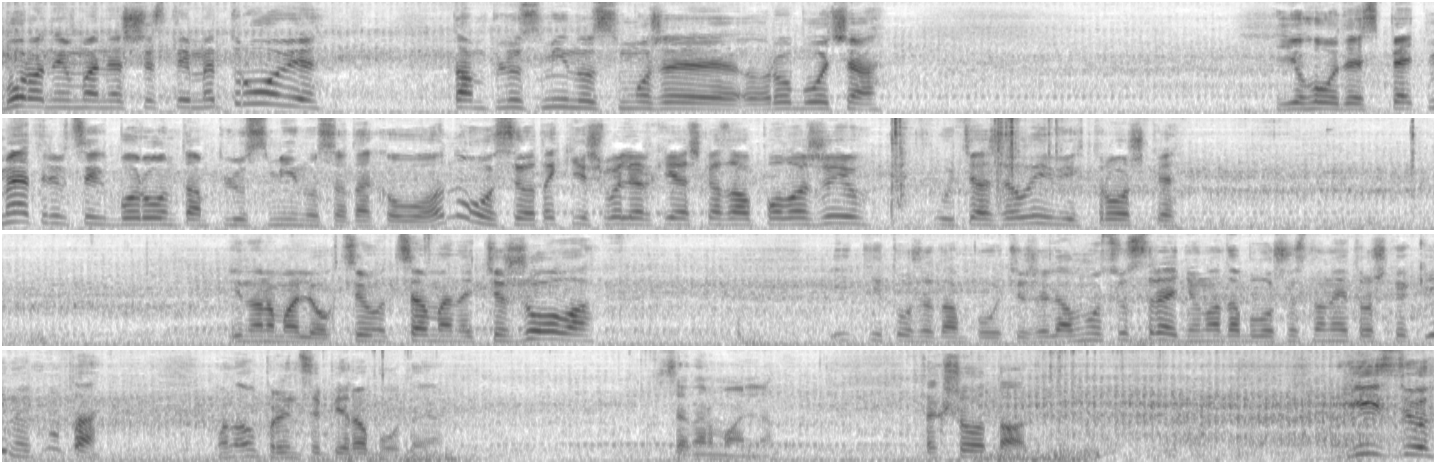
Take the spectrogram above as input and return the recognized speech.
Борони в мене 6-метрові, там плюс-мінус може робоча. Його десь 5 метрів цих борон, там плюс-мінус такого. Ну, ось такі швелерки, я ж казав, положив, утяжелив їх трошки. І нормальок. Це, це в мене тяжола. І ті теж там поутяжеляв. Ну цю середню треба було щось на неї трошки кинути, ну так, вона в принципі працює. Все нормально. Так що отак. Їздю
